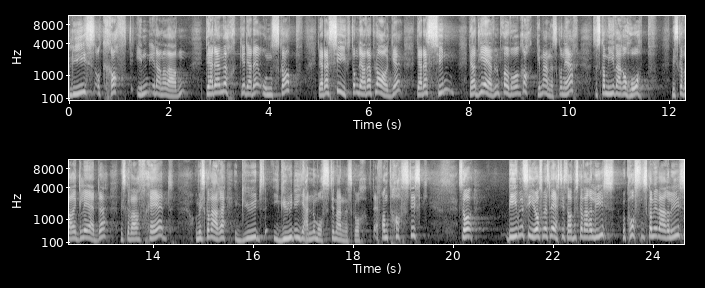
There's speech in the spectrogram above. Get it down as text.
lys og kraft inn i denne verden. Der det er mørke, der det er ondskap, der det er sykdom, der det er plage, der det er synd, der djevelen prøver å rakke mennesker ned, så skal vi være håp. Vi skal være glede, vi skal være fred, og vi skal være Gud, Gud igjennom oss til mennesker. Det er fantastisk. Så Bibelen sier som jeg leste i stad, at vi skal være lys. Men hvordan skal vi være lys?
